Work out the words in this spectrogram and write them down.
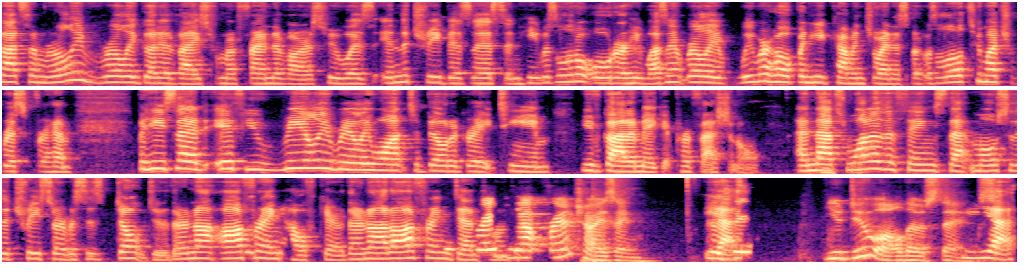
got some really, really good advice from a friend of ours who was in the tree business and he was a little older. He wasn't really, we were hoping he'd come and join us, but it was a little too much risk for him. But he said, if you really, really want to build a great team, you've got to make it professional. And that's mm-hmm. one of the things that most of the tree services don't do. They're not offering healthcare. They're not offering dental. About franchising. Yes. They, you do all those things. Yes.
